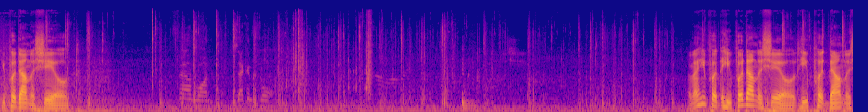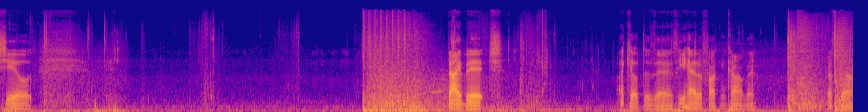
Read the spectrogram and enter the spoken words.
You put down the shield. Found one. Second floor. Then he put he put down the shield. He put down the shield. Die, bitch. I killed his ass. He had a fucking comment. Let's go.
